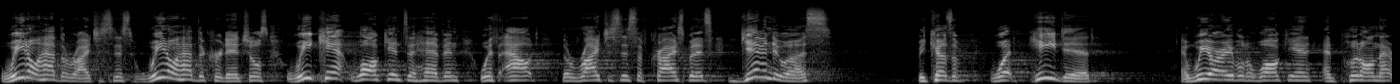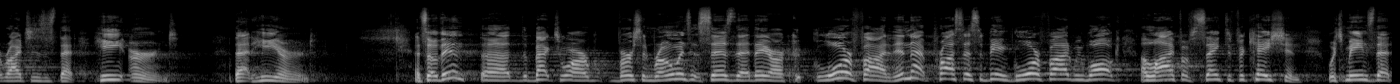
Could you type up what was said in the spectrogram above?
We don't have the righteousness. We don't have the credentials. We can't walk into heaven without the righteousness of Christ, but it's given to us because of what He did and we are able to walk in and put on that righteousness that he earned, that he earned. And so then, uh, the, back to our verse in Romans, it says that they are glorified. And in that process of being glorified, we walk a life of sanctification, which means that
